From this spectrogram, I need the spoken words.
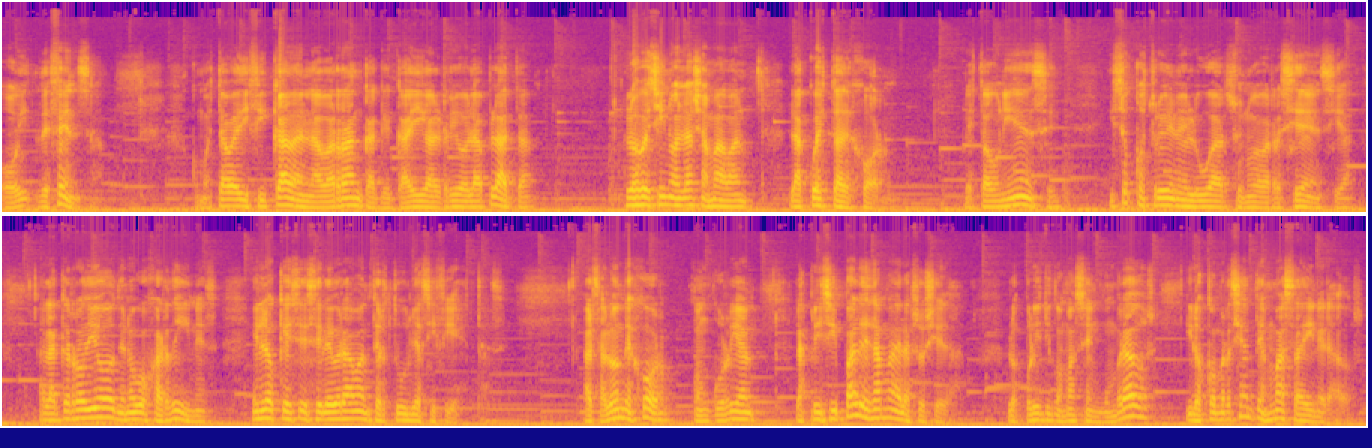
hoy Defensa. Como estaba edificada en la barranca que caía al río la Plata, los vecinos la llamaban la Cuesta de Horn. El estadounidense hizo construir en el lugar su nueva residencia, a la que rodeó de nuevos jardines, en los que se celebraban tertulias y fiestas. Al salón de Horn concurrían las principales damas de la sociedad, los políticos más encumbrados y los comerciantes más adinerados.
